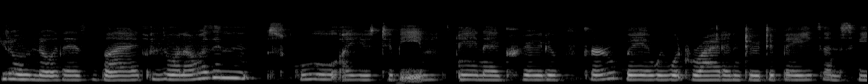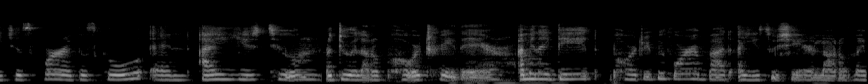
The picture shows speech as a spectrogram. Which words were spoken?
you don't know this, but when I was in school, I used to be in a creative group where we would write and do debates and speeches for the school, and I used to um, do a lot of poetry there. I mean, I did poetry before, but I used to share a lot of my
